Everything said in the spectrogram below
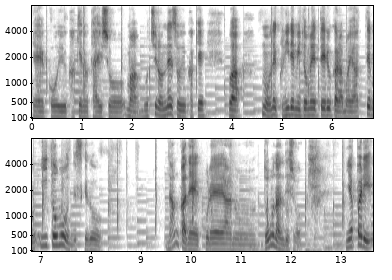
えー、こういう賭けの対象、まあもちろんね、そういう賭けは、もうね、国で認めてるから、まあ、やってもいいと思うんですけど、なんかね、これ、あの、どうなんでしょう。やっぱり、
